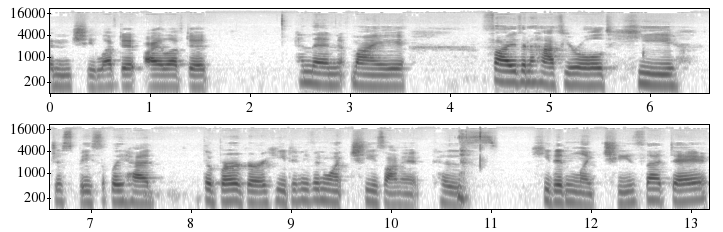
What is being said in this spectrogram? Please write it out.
and she loved it. I loved it. And then my five and a half year old, he just basically had the burger. He didn't even want cheese on it because he didn't like cheese that day.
